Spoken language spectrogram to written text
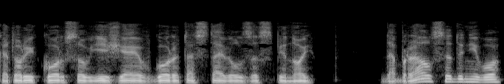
который Корсо, въезжая в город, оставил за спиной, добрался до него,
